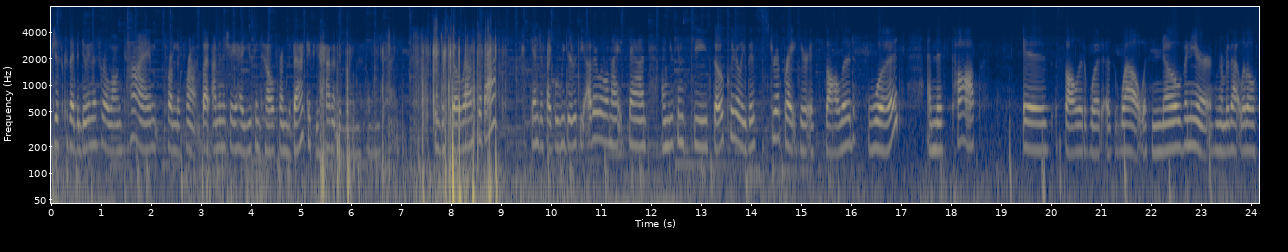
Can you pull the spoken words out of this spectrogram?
just because I've been doing this for a long time from the front. But I'm going to show you how you can tell from the back if you haven't been doing this a long time. You just go around the back Again, just like what we did with the other little nightstand, and you can see so clearly this strip right here is solid wood, and this top is solid wood as well with no veneer. Remember that little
